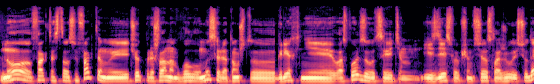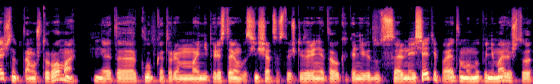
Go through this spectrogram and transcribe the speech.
Но факт остался фактом, и что-то пришла нам в голову мысль о том, что грех не воспользоваться этим. И здесь, в общем, все сложилось удачно, потому что Рома — это клуб, которым мы не перестаем восхищаться с точки зрения того, как они ведут социальные сети, поэтому мы понимали, что,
